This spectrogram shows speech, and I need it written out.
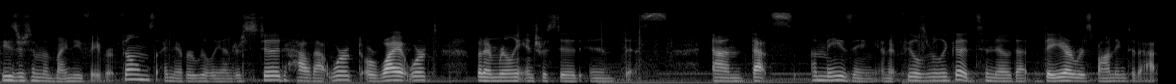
these are some of my new favorite films. I never really understood how that worked or why it worked, but I'm really interested in this. And that's amazing, and it feels really good to know that they are responding to that.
